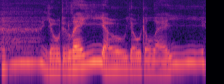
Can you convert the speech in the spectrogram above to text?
Yodelay, yo, yodelay.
